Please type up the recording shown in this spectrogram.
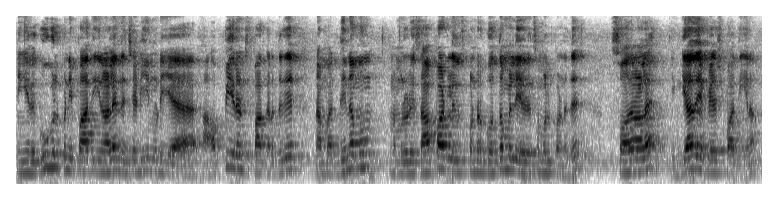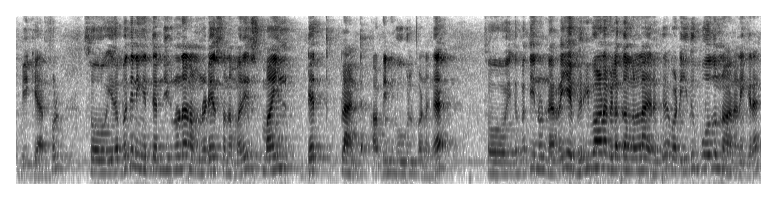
நீங்கள் இதை கூகுள் பண்ணி பார்த்தீங்கனாலே இந்த செடியினுடைய அப்பியரன்ஸ் பார்க்கறதுக்கு நம்ம தினமும் நம்மளுடைய சாப்பாட்டில் யூஸ் பண்ணுற கொத்தமல்லியை ரிசம்பிள் பண்ணுது. ஸோ அதனால் எங்கேயாவது எப்பயாச்சும் பார்த்தீங்கன்னா பி கேர்ஃபுல் ஸோ இதை பற்றி நீங்கள் தெரிஞ்சுக்கணுன்னா நான் முன்னாடியே சொன்ன மாதிரி ஸ்மைல் டெத் பிளான்ட் அப்படின்னு கூகுள் பண்ணுங்கள் ஸோ இதை பற்றி இன்னும் நிறைய விரிவான விளக்கங்கள்லாம் இருக்குது பட் இது போதும் நான் நினைக்கிறேன்.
